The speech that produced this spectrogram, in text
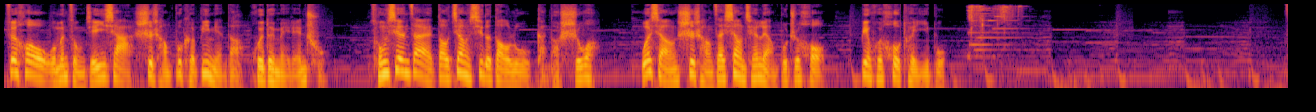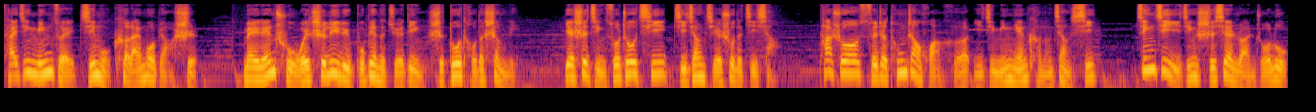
最后，我们总结一下，市场不可避免的会对美联储从现在到降息的道路感到失望。我想，市场在向前两步之后便会后退一步。财经名嘴吉姆·克莱默表示，美联储维持利率不变的决定是多头的胜利，也是紧缩周期即将结束的迹象。他说，随着通胀缓和以及明年可能降息，经济已经实现软着陆。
